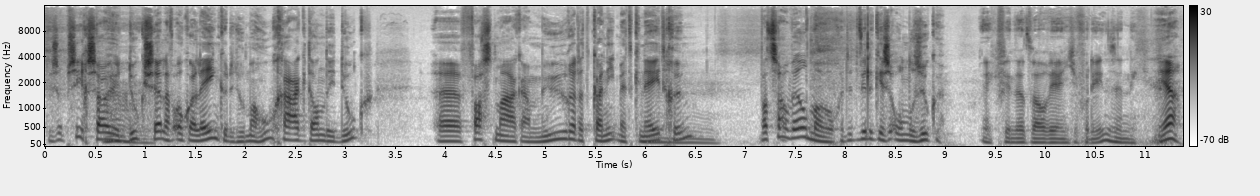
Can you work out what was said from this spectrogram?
Dus op zich zou je het Ah. doek zelf ook alleen kunnen doen. Maar hoe ga ik dan dit doek eh, vastmaken aan muren? Dat kan niet met kneedgum. Mm. Wat zou wel mogen? Dit wil ik eens onderzoeken. Ik vind dat wel weer eentje voor de inzending. Ja.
